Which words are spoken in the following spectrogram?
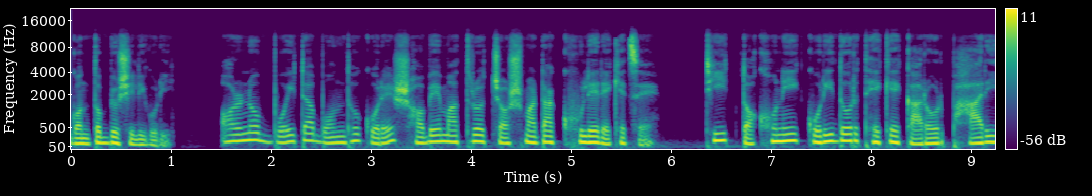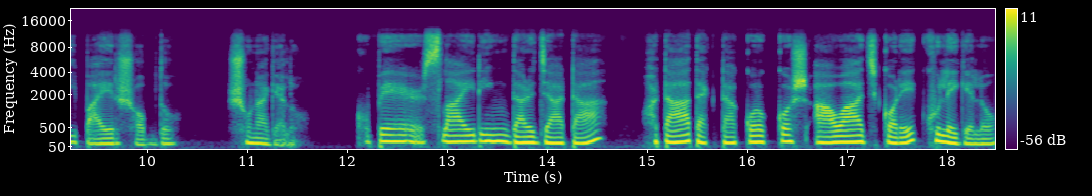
গন্তব্য শিলিগুড়ি। অর্ণব বইটা বন্ধ করে সবে মাত্র চশমাটা খুলে রেখেছে। ঠিক তখনই করিডোর থেকে কারোর ভারী পায়ের শব্দ শোনা গেল। কূপের স্লাইডিং দরজাটা হঠাৎ একটা কর্কশ আওয়াজ করে খুলে গেল।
